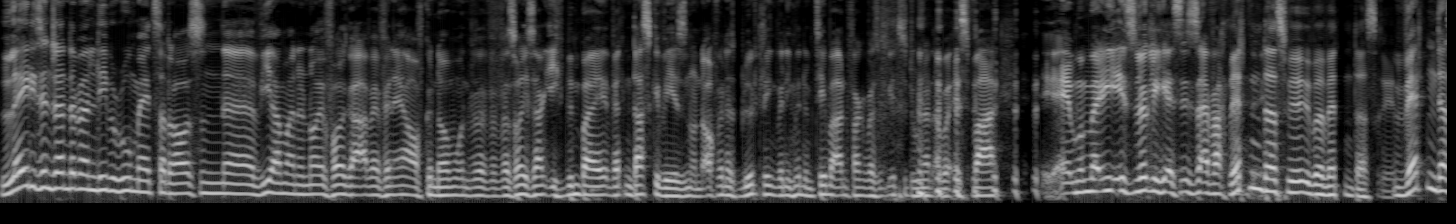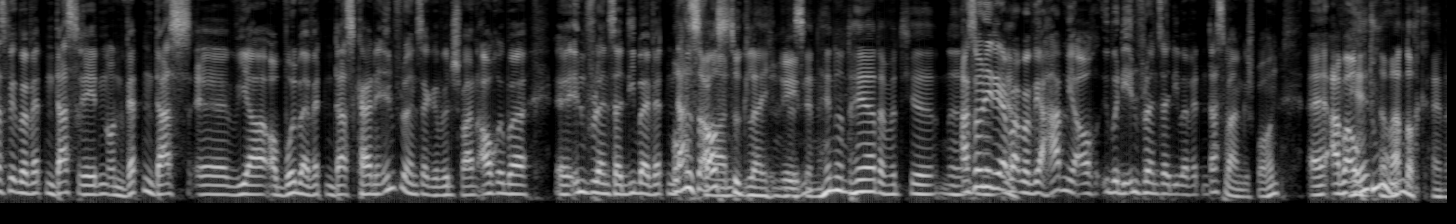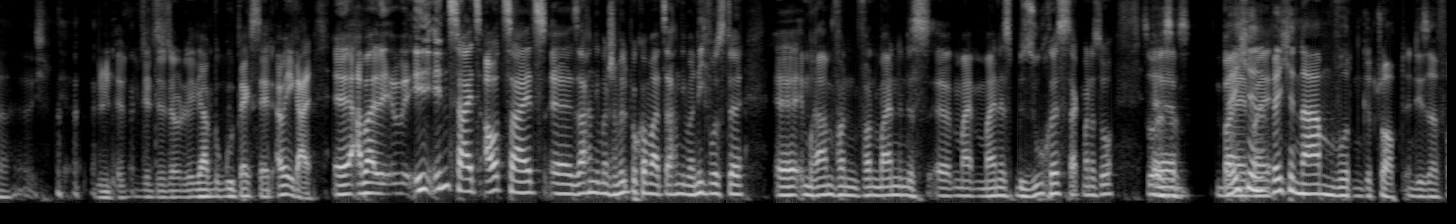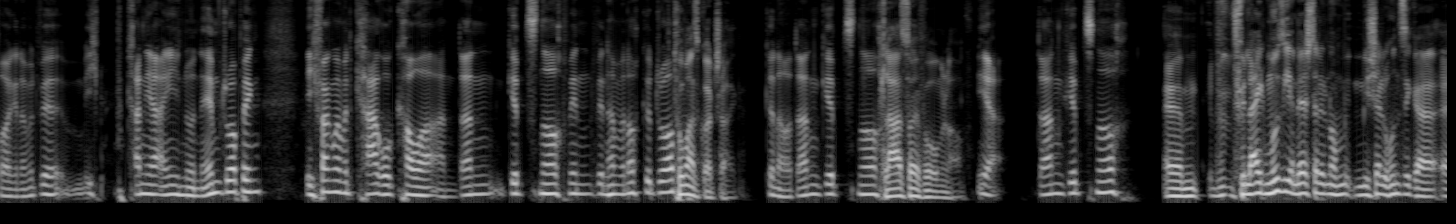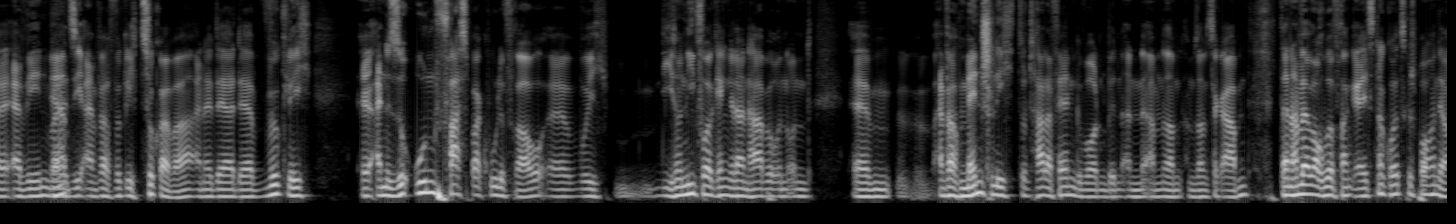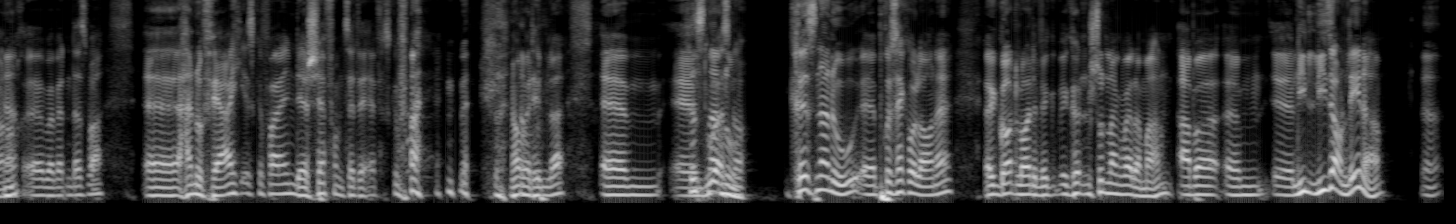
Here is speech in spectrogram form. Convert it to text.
Ladies and Gentlemen, liebe Roommates da draußen, äh, wir haben eine neue Folge AWFNR aufgenommen und was soll ich sagen, ich bin bei Wetten das gewesen und auch wenn das blöd klingt, wenn ich mit einem Thema anfange, was mit mir zu tun hat, aber es war, äh, ist wirklich, es ist einfach. Wetten, dass wir über Wetten das reden. Wetten, dass wir über Wetten das reden und wetten, dass äh, wir, obwohl bei Wetten das keine Influencer gewünscht waren, auch über äh, Influencer, die bei Wetten um das es waren, auszugleichen, ein reden. bisschen hin und her, damit hier eine. Achso, nee, nee, aber, aber wir haben ja auch über die Influencer, die bei Wetten das waren, gesprochen. Äh, aber Hä? auch du. Da waren doch keine. Ich, Wir haben gut Backstage, aber egal. Äh, aber äh, Insights, Outsides, äh, Sachen, die man schon mitbekommen hat, Sachen, die man nicht wusste, äh, im Rahmen von, von meines, äh, me- meines Besuches, sagt man das so. so ist Äh, es. Bei, welche, bei, welche Namen wurden gedroppt in dieser Folge? Damit wir, ich kann ja eigentlich nur Name-Dropping. Ich fange mal mit Caro Kauer an. Dann gibt's noch, wen, wen haben wir noch gedroppt? Thomas Gottschalk, Genau, dann gibt's noch. Klaas Umlauf. Ja, dann gibt's noch. Ähm, vielleicht muss ich an der Stelle noch Michelle Hunziker äh, erwähnen, weil Ja. sie einfach wirklich Zucker war. Eine der, der wirklich, äh, eine so unfassbar coole Frau, äh, wo ich, die ich noch nie vorher kennengelernt habe und, und ähm, einfach menschlich totaler Fan geworden bin an, am, am Samstagabend. Dann haben wir aber auch über Frank Elstner kurz gesprochen, der auch Ja. noch äh, bei Wetten das war. Äh, Hanno Ferch ist gefallen, der Chef vom ZDF ist gefallen, Norbert Himmler. Ähm, äh, du hast noch Chris Nanu, äh, Prosecco-Laune. Äh, Gott, Leute, wir, wir könnten stundenlang weitermachen. Aber ähm, äh, Li- Lisa und Lena Ja.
